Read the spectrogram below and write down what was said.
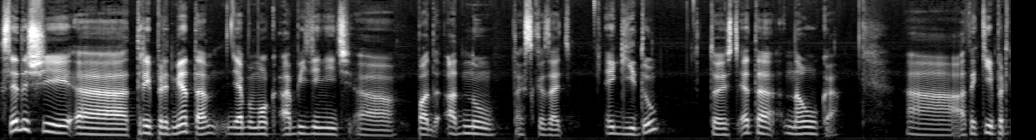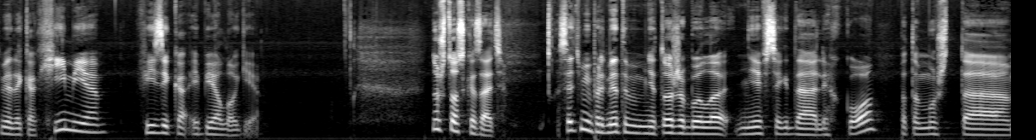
Следующие э, три предмета я бы мог объединить э, под одну, так сказать, эгиду, то есть это наука. А, а такие предметы, как химия, физика и биология. Ну что сказать, с этими предметами мне тоже было не всегда легко, потому что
